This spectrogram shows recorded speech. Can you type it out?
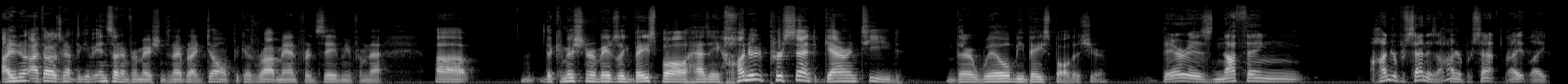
I didn't. I thought I was gonna have to give inside information tonight, but I don't because Rob Manfred saved me from that. Uh, the commissioner of Major League Baseball has a hundred percent guaranteed there will be baseball this year. There is nothing. 100 percent is 100 percent, right? Like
